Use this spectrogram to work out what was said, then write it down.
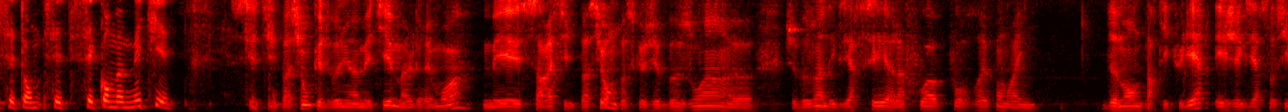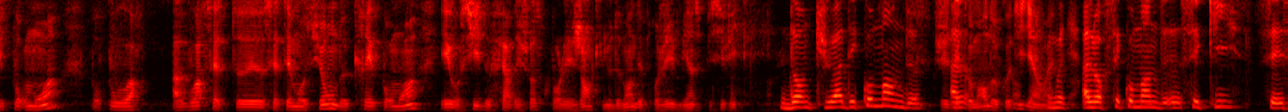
c'est comme un métier. C'est une passion qui est devenue un métier malgré moi, mais ça reste une passion parce que j'ai besoin, euh, j'ai besoin d'exercer à la fois pour répondre à une demande particulière et j'exerce aussi pour moi, pour pouvoir avoir cette, euh, cette émotion de créer pour moi et aussi de faire des choses pour les gens qui me demandent des projets bien spécifiques. Donc tu as des commandes. J'ai des commandes au quotidien, oui. Alors ces commandes, c'est qui? C'est...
